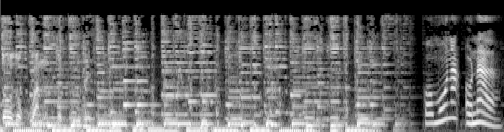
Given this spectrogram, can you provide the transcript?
todo cuanto pude. Comuna o nada.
